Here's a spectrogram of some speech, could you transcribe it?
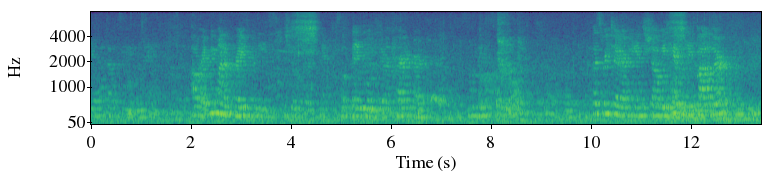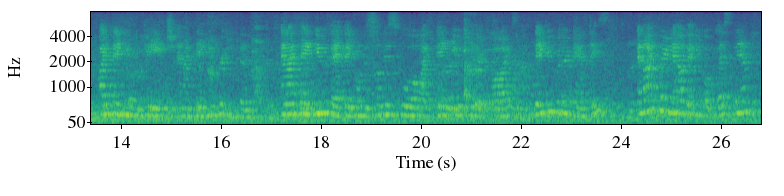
Yeah, that was one, eh? All right, we want to pray for these children and we're so thankful that they're a part of our Sunday school. Let's reach out our hands, shall we? Heavenly Father, I thank you for Paige, and I thank you for Ethan. And I thank you that they come to Sunday school. I thank you for their lives, and I thank you for their families. And I pray now that you will bless them.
